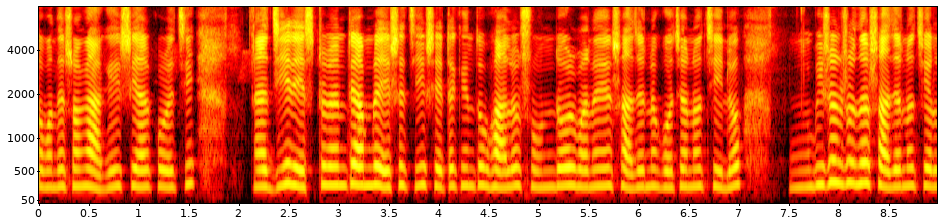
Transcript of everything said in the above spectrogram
তোমাদের সঙ্গে আগেই শেয়ার করেছি। যে রেস্টুরেন্টে আমরা এসেছি সেটা কিন্তু ভালো, সুন্দর মানে সাজানো গোছানো ছিল। ভীষণ সুন্দর সাজানো ছিল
